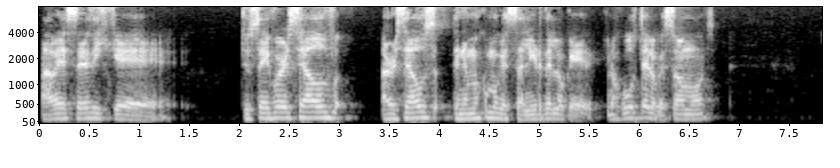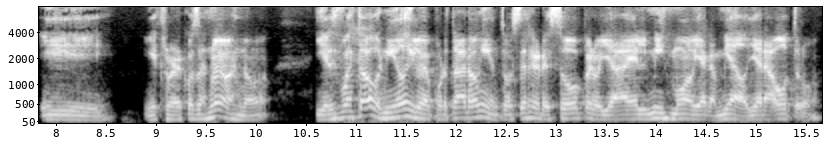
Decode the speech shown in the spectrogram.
a veces dije to save ourselves, ourselves tenemos como que salir de lo que nos gusta, de lo que somos y, y explorar cosas nuevas, ¿no? Y él fue a Estados Unidos y lo deportaron y entonces regresó, pero ya él mismo había cambiado, ya era otro.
